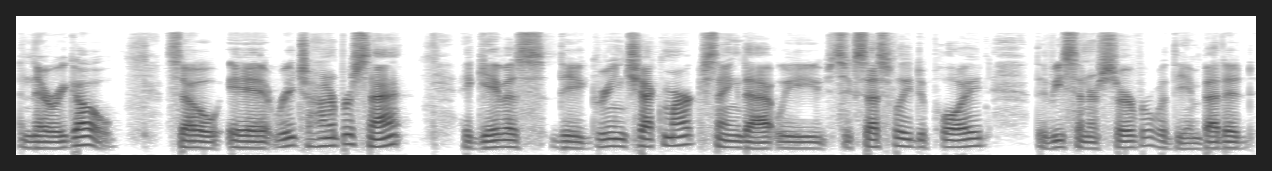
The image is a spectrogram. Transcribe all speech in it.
And there we go. So it reached 100%. It gave us the green check mark saying that we successfully deployed the vCenter server with the embedded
